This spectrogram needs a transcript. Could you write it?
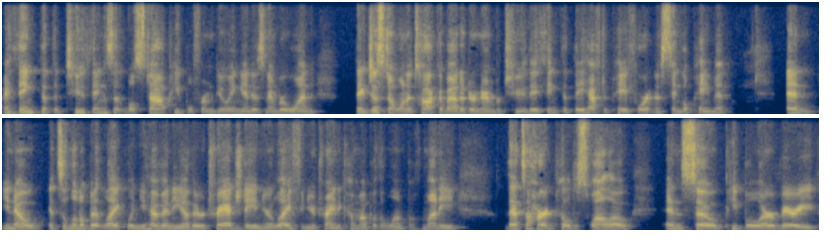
I think that the two things that will stop people from doing it is number one, they just don't want to talk about it or number two they think that they have to pay for it in a single payment and you know it's a little bit like when you have any other tragedy in your life and you're trying to come up with a lump of money that's a hard pill to swallow and so people are very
